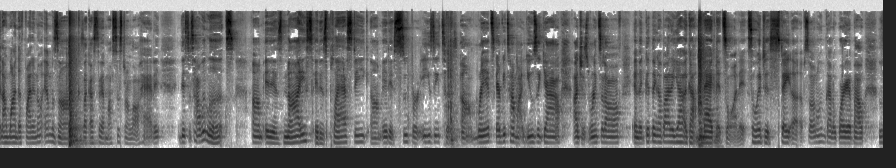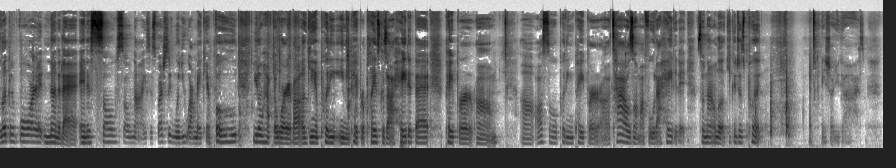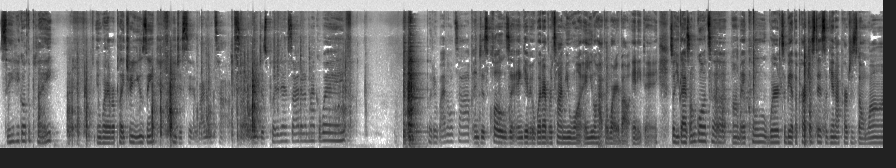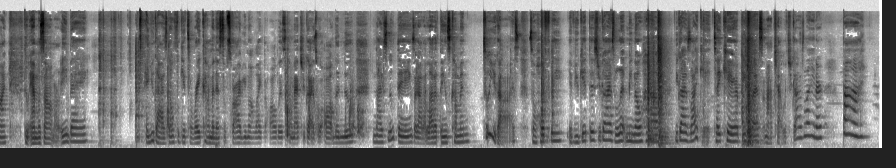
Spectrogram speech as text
and I wound up finding it on Amazon because, like I said, my sister in law had it. This is how it looks. Um, it is nice. It is plastic. Um, it is super easy to um, rinse. Every time I use it, y'all, I just rinse it off. And the good thing about it, y'all, it got magnets on it. So it just stay up. So I don't even got to worry about looking for it. None of that. And it's so, so nice, especially when you are making food. You don't have to worry about, again, putting any paper plates because I hated that paper, um, uh, also putting paper uh, towels on my food. I hated it. So now look, you can just put, let me show you guys. See, here go the plate. And whatever plate you're using, you just sit it right on top. So you just put it inside of the microwave. Put it right on top and just close it and give it whatever time you want. And you don't have to worry about anything. So you guys, I'm going to um, include where to be able to purchase this. Again, I purchased online through Amazon or eBay. And you guys don't forget to rate, comment, and subscribe. You know, I like to always come at you guys with all the new, nice new things. I got a lot of things coming to you guys. So hopefully, if you get this, you guys let me know how you guys like it. Take care, be blessed, and I'll chat with you guys later. Bye.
